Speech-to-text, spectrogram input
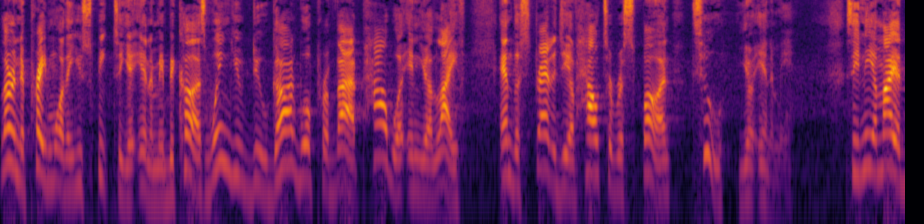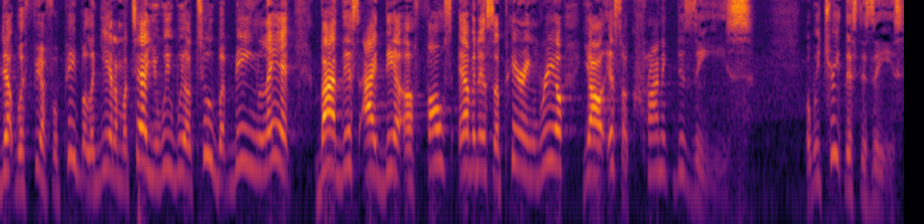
Learn to pray more than you speak to your enemy because when you do, God will provide power in your life and the strategy of how to respond to your enemy. See, Nehemiah dealt with fearful people. Again, I'm going to tell you, we will too, but being led by this idea of false evidence appearing real, y'all, it's a chronic disease. But we treat this disease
